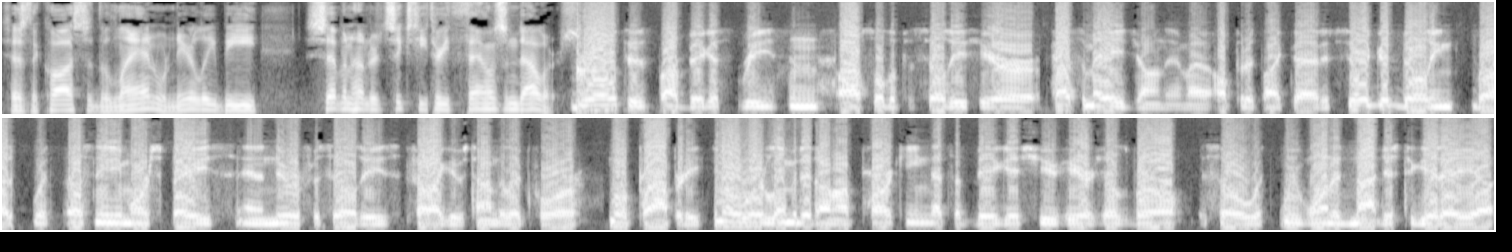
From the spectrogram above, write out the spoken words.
says the cost of the land will nearly be $763,000. Growth is our biggest reason. Also, the facilities here have some age on them. I'll put it like that. It's still a good building, but with us needing more space and newer facilities, felt like it was time to look for more property. You know, we're limited on our parking. That's a big issue here at Hillsboro. So we wanted not just to get a uh,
